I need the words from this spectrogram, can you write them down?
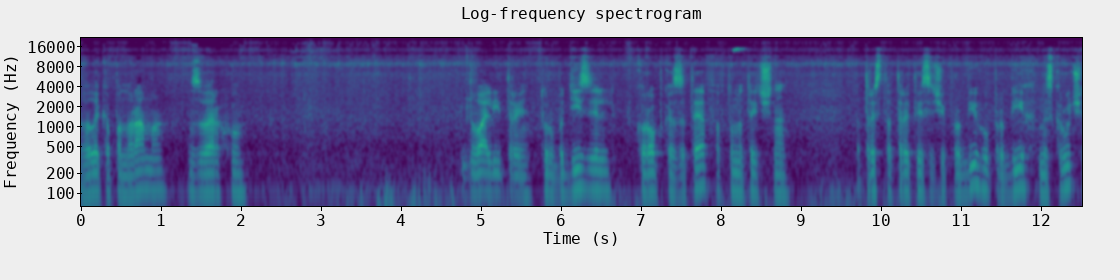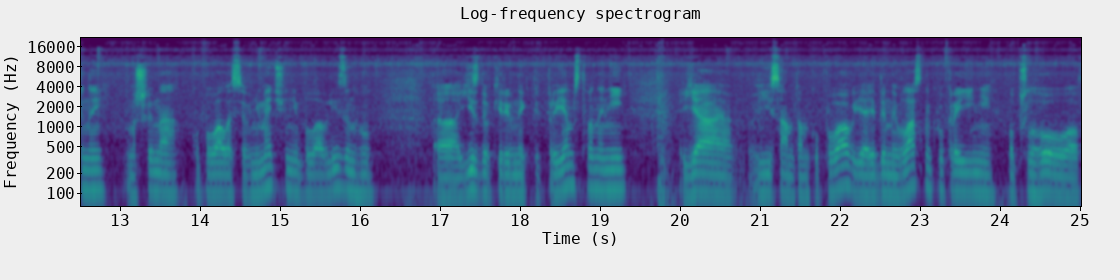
Велика панорама зверху. 2 літри турбодізель, коробка ZF автоматична. 303 тисячі пробігу, пробіг не скручений. Машина купувалася в Німеччині, була в лізингу. Е, Їздив керівник підприємства на ній. Я її сам там купував. Я єдиний власник в Україні, обслуговував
